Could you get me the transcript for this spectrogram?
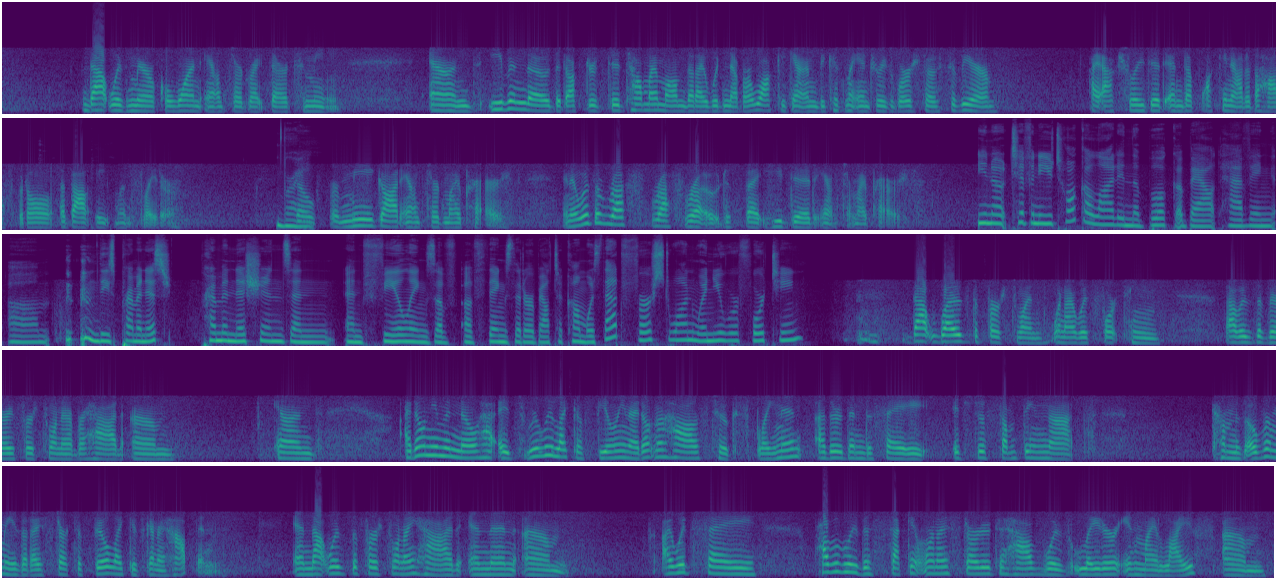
that was miracle one answered right there to me. And even though the doctors did tell my mom that I would never walk again because my injuries were so severe, I actually did end up walking out of the hospital about eight months later. Right. So for me, God answered my prayers. And it was a rough, rough road, but He did answer my prayers. You know, Tiffany, you talk a lot in the book about having um, these premonitions and, and feelings of, of things that are about to come. Was that first one when you were 14? That was the first one when I was 14. That was the very first one I ever had. Um, and I don't even know how it's really like a feeling. I don't know how else to explain it other than to say it's just something that comes over me that I start to feel like it's going to happen. And that was the first one I had and then um I would say probably the second one I started to have was later in my life. Um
